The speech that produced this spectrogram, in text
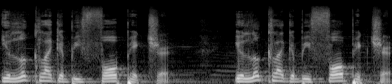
"You look like a before picture." You look like a before picture.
